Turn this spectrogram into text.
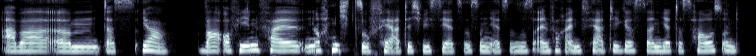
Aber ähm, das, ja, war auf jeden Fall noch nicht so fertig, wie es jetzt ist. Und jetzt ist es einfach ein fertiges, saniertes Haus. Und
